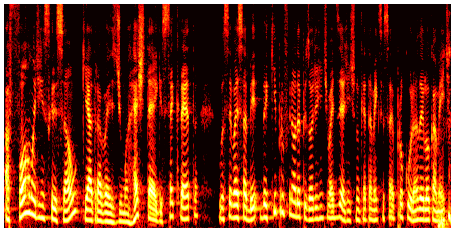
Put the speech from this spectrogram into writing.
a forma de inscrição, que é através de uma hashtag secreta, você vai saber daqui para o final do episódio a gente vai dizer. A gente não quer também que você saia procurando aí loucamente.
